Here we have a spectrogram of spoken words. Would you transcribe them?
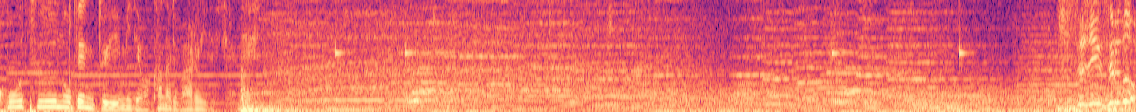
交通の便という意味ではかなり悪いですよね。出陣するぞ！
